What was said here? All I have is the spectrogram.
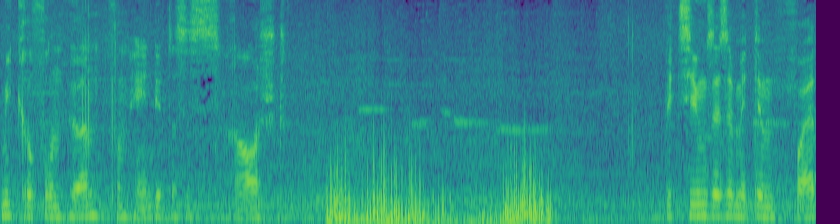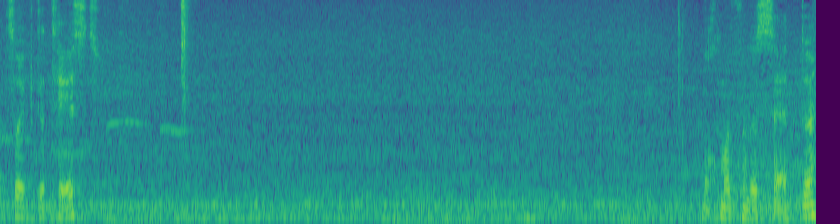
Mikrofon hören vom Handy, dass es rauscht. Beziehungsweise mit dem Feuerzeug der Test. Nochmal von der Seite.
